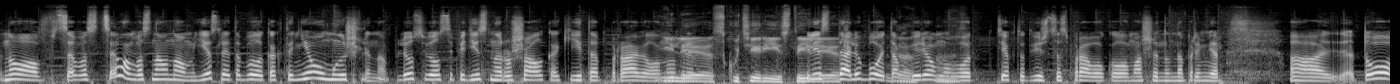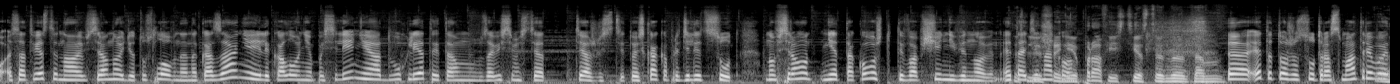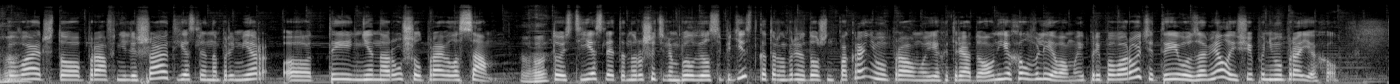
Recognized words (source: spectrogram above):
Но в, в целом, в основном, если это было как-то неумышленно, плюс велосипедист нарушал какие-то правила. Или например, скутерист. Или, или, да, любой, там, да, берем вот тех, кто движется справа около машины, например. А, то, соответственно, все равно идет условное наказание или колония поселения от двух лет, и там в зависимости от тяжести, то есть как определит суд. Но все равно нет такого, что ты вообще не виновен. Это одинаково. Лишение прав, естественно, там. Э, это тоже суд рассматривает. Ага. Бывает, что прав не лишают, если, например, э, ты не нарушил правила сам. Ага. То есть, если это нарушителем был велосипедист, который, например, должен по крайнему правому ехать ряду, а он ехал в левом, и при повороте ты его замял и еще и по нему проехал.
